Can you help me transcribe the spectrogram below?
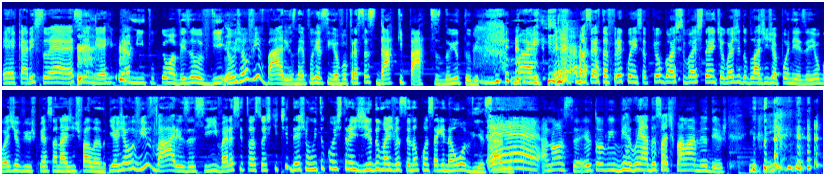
É, cara, isso é a SMR pra mim, porque uma vez eu ouvi, eu já ouvi vários, né? Porque assim, eu vou pra essas dark parts do YouTube, mas com uma certa frequência, porque eu gosto bastante, eu gosto de dublagem japonesa e eu gosto de ouvir os personagens falando. E eu já ouvi vários, assim, várias situações que te deixam muito constrangido, mas você não consegue não ouvir, sabe? É, nossa, eu tô envergonhada só de falar, meu Deus. Enfim.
